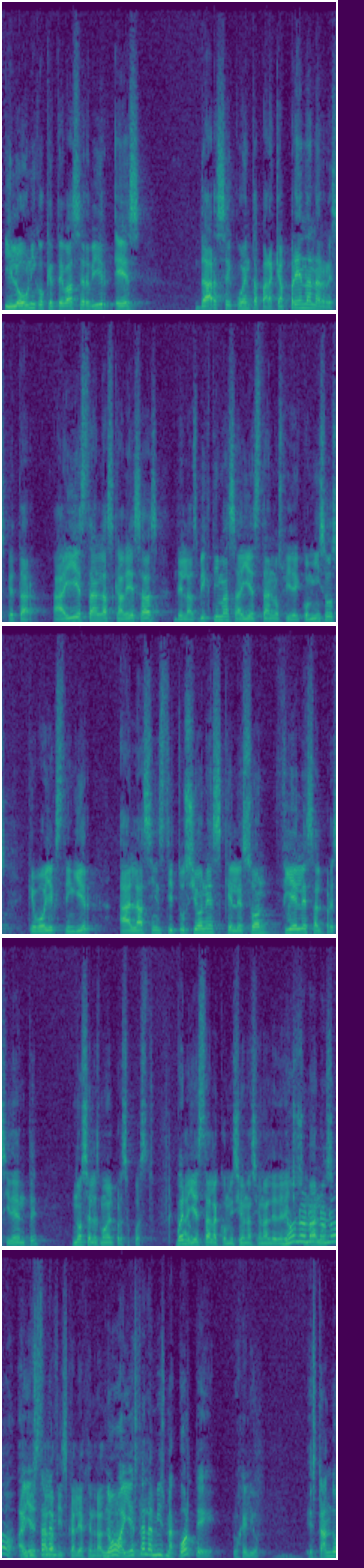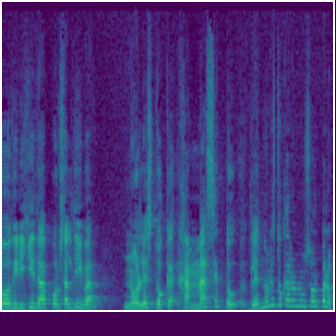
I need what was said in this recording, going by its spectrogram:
Y lo único que te va a servir es darse cuenta para que aprendan a respetar. Ahí están las cabezas de las víctimas, ahí están los fideicomisos que voy a extinguir. A las instituciones que le son fieles al presidente, no se les mueve el presupuesto. Bueno. ahí está la Comisión Nacional de Derechos no, no, Humanos, No, no, no. ahí está, la, Fiscalía General de No, la ahí está la misma corte, Rogelio. Estando dirigida por Saldívar, no les toca, jamás se to- no les tocaron un solo pelo,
